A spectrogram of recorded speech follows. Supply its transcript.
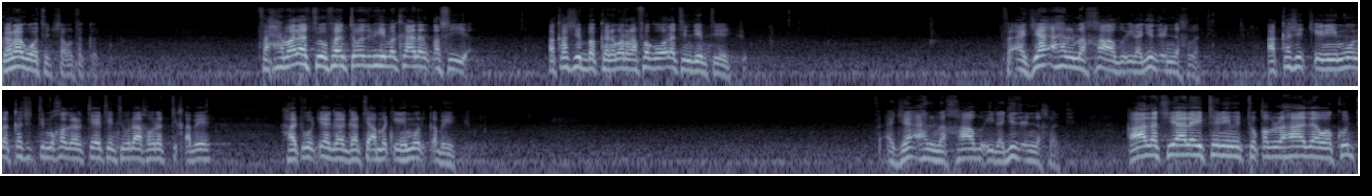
قرا سوا تكد فحملته فانتبذ به مكانا قصيا. أكسب بكنا مرة فوق ولا تندم تيجو. فأجاءها المخاض إلى جذع النخلة. أكست إنيمون أكست مخا قرتيت انت ولا خبرتك أبيه هاتوت إيه قرتي أما إنيمون قبيه فأجاءها المخاض إلى جذع النخلة. قالت يا ليتني مت قبل هذا وكنت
